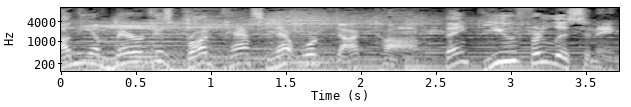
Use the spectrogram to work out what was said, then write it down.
on the AmericasBroadcastNetwork.com. Thank you for listening.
